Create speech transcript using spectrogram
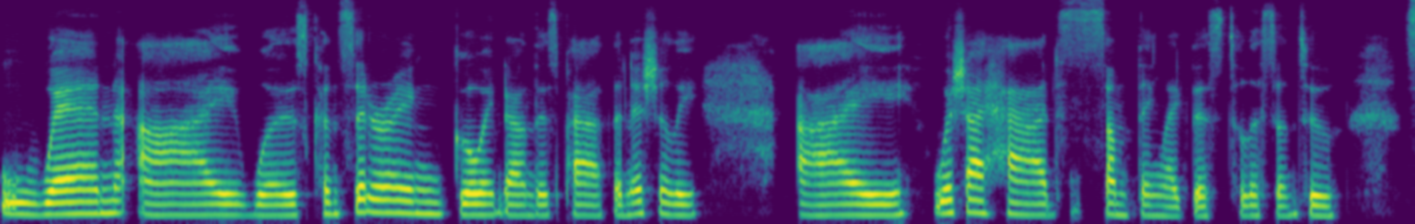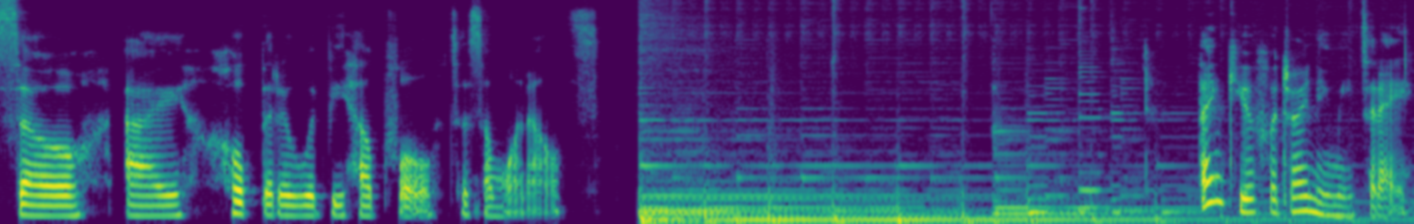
when I was considering going down this path initially, I wish I had something like this to listen to. So I hope that it would be helpful to someone else. Thank you for joining me today.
